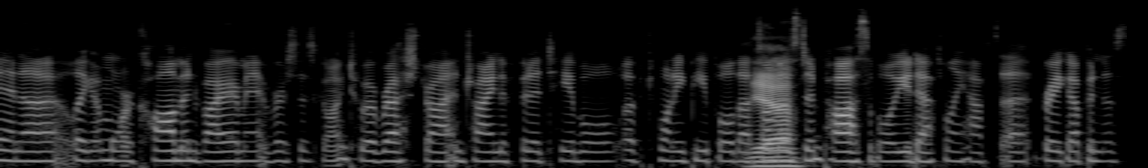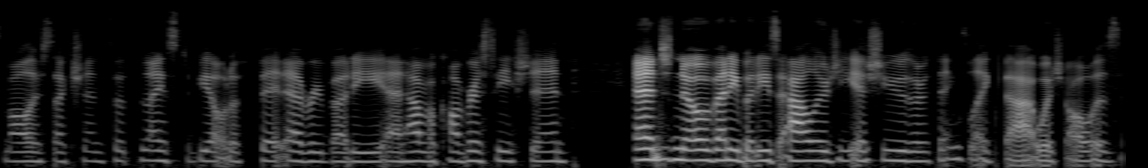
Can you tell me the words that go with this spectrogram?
in a like a more calm environment versus going to a restaurant and trying to fit a table of 20 people that's Yeah. almost impossible you definitely have to break up into smaller sections so it's nice to be able to fit everybody and have a conversation and to know of anybody's allergy issues or things like that which always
